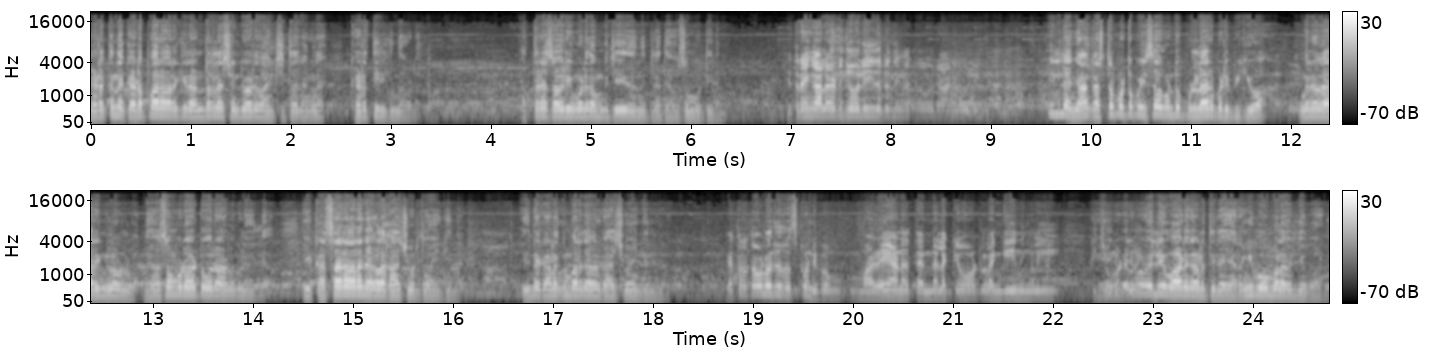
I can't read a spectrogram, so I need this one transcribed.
കിടക്കുന്ന കിടപ്പാറ വരയ്ക്ക് രണ്ടര ലക്ഷം രൂപ വാങ്ങിച്ചിട്ടാണ് ഞങ്ങളെ കിടത്തിയിരിക്കുന്നത് അവിടെ. അത്ര സൗകര്യം കൂടി നമുക്ക് ചെയ്തു തന്നിട്ടില്ല ദിവസം പൊട്ടിയിരുന്നു ഇത്രയും കാലമായിട്ട് ജോലി ചെയ്തിട്ട് നിങ്ങൾക്ക് ഒരു ആനുകൂല്യം കിട്ടുന്നില്ല? ഇല്ല ഞാൻ കഷ്ടപ്പെട്ട പൈസ കൊണ്ട് പിള്ളേരെ പഠിപ്പിക്കുക അങ്ങനെ കാര്യങ്ങളേ ഉള്ളൂ. ദിവസം കൂടെ ആയിട്ട് ഒരാളുകളും ഇല്ല. ഈ കസാര വരെ ഞങ്ങളെ കാശ് കൊടുത്ത് വാങ്ങിക്കുന്നു. ഇതിന്റെ കണക്കും പറഞ്ഞ് അവർ കാശ് വാങ്ങിക്കുന്നുണ്ട്. എത്രത്തോളം ഒരു റിസ്ക് ഉണ്ട്? ഇപ്പം മഴയാണ് തെന്നലൊക്കെ ഉള്ളെങ്കിൽ നിങ്ങൾ ഈ വലിയ പാട് കാണത്തില്ല. ഇറങ്ങി പോകുമ്പോഴേ വലിയ പാട്.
